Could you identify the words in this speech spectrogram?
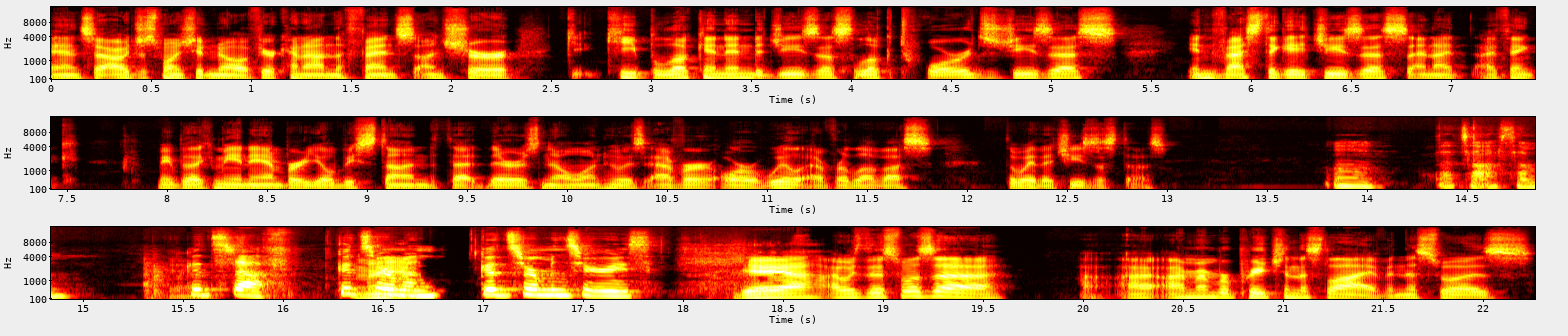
And so I just want you to know if you're kind of on the fence, unsure, keep looking into Jesus, look towards Jesus, investigate Jesus. And I, I think maybe like me and Amber, you'll be stunned that there is no one who has ever or will ever love us the way that Jesus does. Mm, that's awesome. Yeah. Good stuff. Good Man. sermon. Good sermon series. Yeah, I was. This was a. I, I remember preaching this live, and this was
